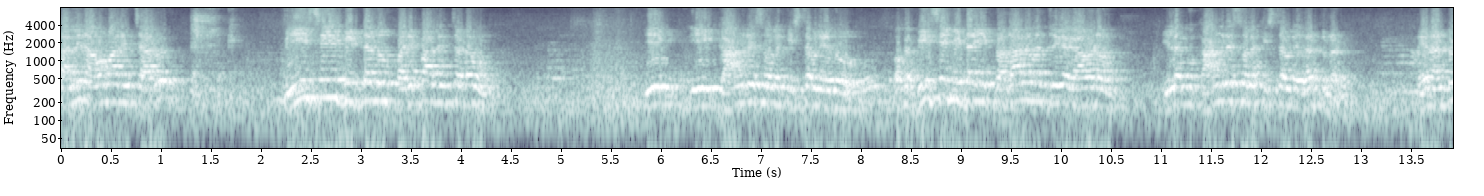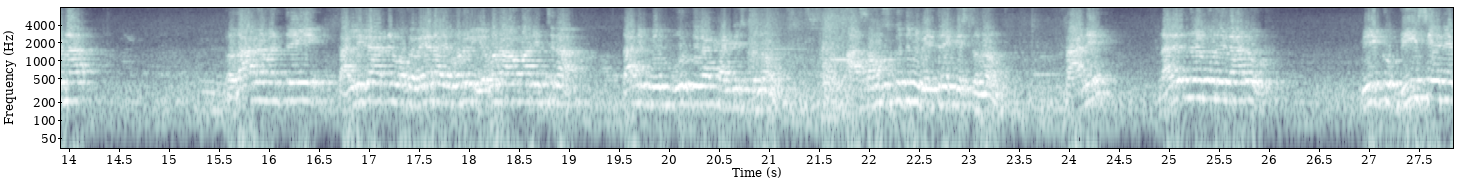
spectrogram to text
తల్లిని అవమానించారు. బీసీ బిడ్డను పరిపాలించడం ఈ ఈ కాంగ్రెస్ వాళ్ళకి ఇష్టం లేదు. ఒక బీసీ బిడ్డ ఈ ప్రధానమంత్రిగా కావడం వీళ్ళకు కాంగ్రెస్ వాళ్ళకి ఇష్టం లేదంటున్నాడు. నేను అంటున్నా ప్రధానమంత్రి తల్లి గారిని ఒకవేళ ఎవరు ఎవరు అవమానించినా దాన్ని మేము పూర్తిగా ఖండిస్తున్నాం. ఆ సంస్కృతిని వ్యతిరేకిస్తున్నాం. కానీ నరేంద్ర మోదీ గారు మీకు బీసీ అనే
